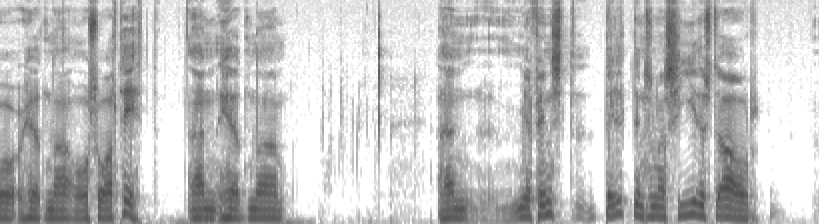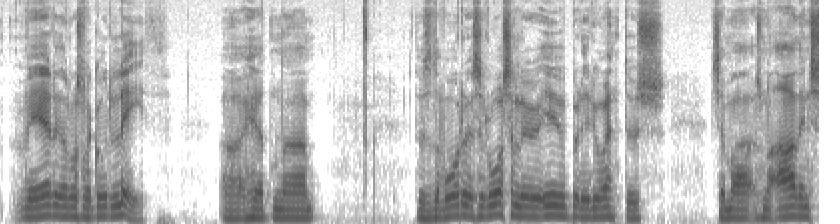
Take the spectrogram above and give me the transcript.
og hérna og svo allt hitt. En hérna en mér finnst deildin svona síðustu ár verið á rosalega góður leið. Að hérna þú veist þetta voru þessi rosalegu yfirbyrðir Juventus sem að svona aðeins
